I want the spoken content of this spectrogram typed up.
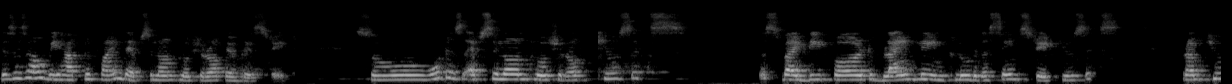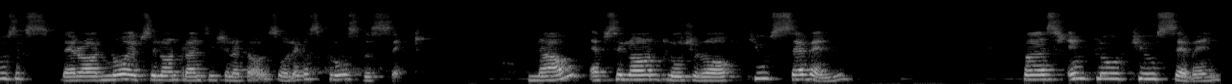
This is how we have to find the epsilon closure of every state. So what is epsilon closure of Q6? Just by default, blindly include the same state Q6. From Q6, there are no epsilon transition at all. So let us close this set. Now, epsilon closure of Q7. First, include Q7.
